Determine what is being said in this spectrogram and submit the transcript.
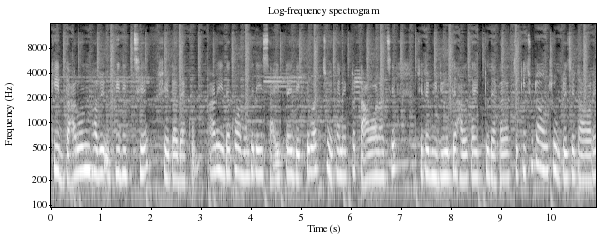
কি দারুণভাবে উঁকি দিচ্ছে সেটা দেখো। আর এই দেখো আমাদের এই সাইডটায় দেখতে পাচ্ছ? এখানে একটা টাওয়ার আছে। সেটা ভিডিওতে হালকা একটু দেখা যাচ্ছে। কিছুটা অংশ উঠেছে টাওয়ারে,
